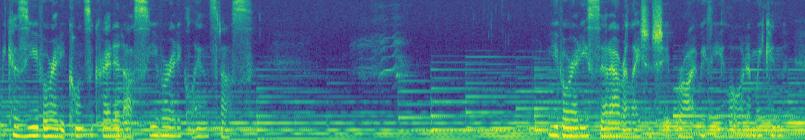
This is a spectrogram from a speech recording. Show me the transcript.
Because you've already consecrated us, you've already cleansed us. You've already set our relationship right with you, Lord, and we can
